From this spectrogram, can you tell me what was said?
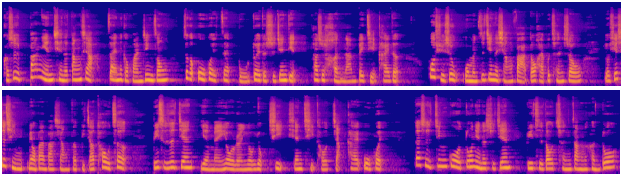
可是八年前的当下，在那个环境中，这个误会在不对的时间点，它是很难被解开的。或许是我们之间的想法都还不成熟，有些事情没有办法想得比较透彻，彼此之间也没有人有勇气先起头讲开误会。但是经过多年的时间，彼此都成长了很多，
